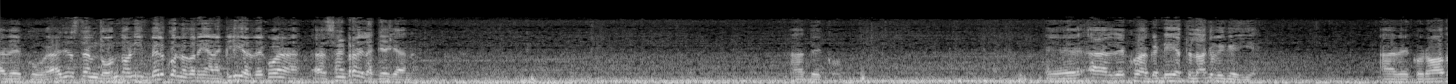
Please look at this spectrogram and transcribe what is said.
ਇਹ ਵੇਖੋ ਇਹ ਜਿਸ ਟਾਈਮ ਧੁੰਦ ਹੋਣੀ, ਬਿਲਕੁਲ ਨਜ਼ਰ ਨਹੀਂ ਆਣਾ ਕਲੀਅਰ ਵੇਖੋ ਸੈਂਟਰ ਵੀ ਲੱਗੇ ਗਏ ਨੇ। ਆ ਦੇਖੋ। ਇਹ ਇਹ ਦੇਖੋ ਇਹ ਗੱਡੀ ਇੱਥੇ ਲੱਗ ਵੀ ਗਈ ਹੈ। ਆ ਵੇਖੋ ਰਾਤ ਨੂੰ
